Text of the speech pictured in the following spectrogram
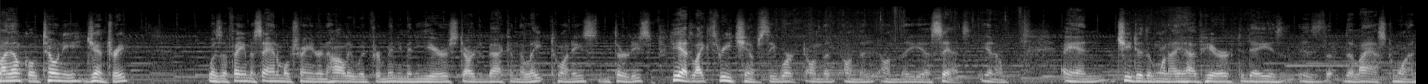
My uncle Tony Gentry was a famous animal trainer in Hollywood for many, many years, started back in the late 20s and 30s. He had like three chimps he worked on the, on the, on the uh, sets, you know. And Cheeta, the one I have here today, is, is the, the last one.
